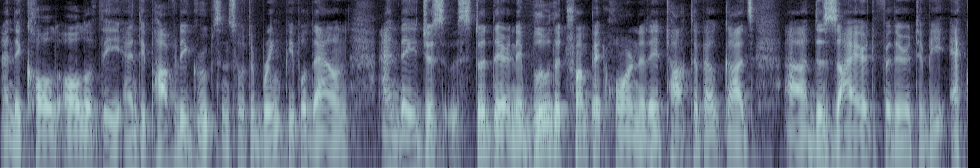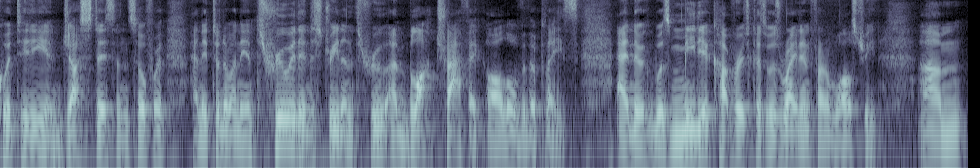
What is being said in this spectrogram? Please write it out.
and they called all of the anti-poverty groups and so to bring people down. And they just stood there and they blew the trumpet horn and they talked about God's uh, desire for there to be equity and justice and so forth. And they took the money and threw it in the street and threw and blocked traffic all over the place. And there was media coverage because it was right in front of Wall Street. Um,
